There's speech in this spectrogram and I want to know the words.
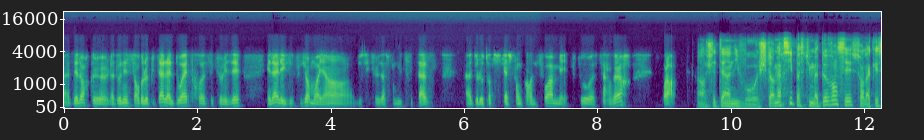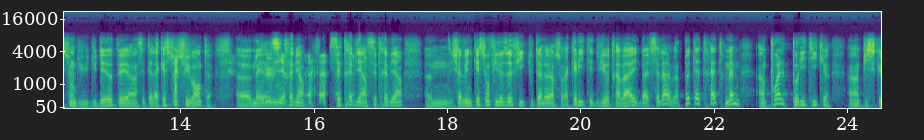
euh, dès lors que la donnée sort de l'hôpital, elle doit être sécurisée. Et là, il existe plusieurs moyens de sécurisation du cryptage, euh, de l'authentification encore une fois, mais plutôt serveur. Alors j'étais à un niveau. Je te remercie parce que tu m'as devancé sur la question du, DEP. Hein. C'était la question suivante, euh, mais c'est très bien. C'est très bien, c'est très bien. Euh, j'avais une question philosophique tout à l'heure sur la qualité de vie au travail. Bah, celle-là va peut-être être même un poil politique, hein, puisque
